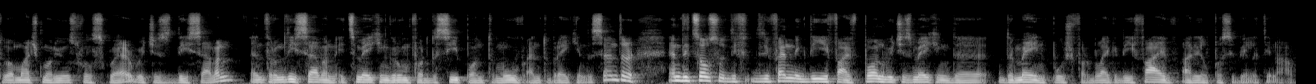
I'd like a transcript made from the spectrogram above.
to a much more useful square, which is d7. And from d7, it's making room for the c-pawn to move and to break in the center. And it's also def defending the e5 pawn, which is making the, the main push for black d5 a real possibility now.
